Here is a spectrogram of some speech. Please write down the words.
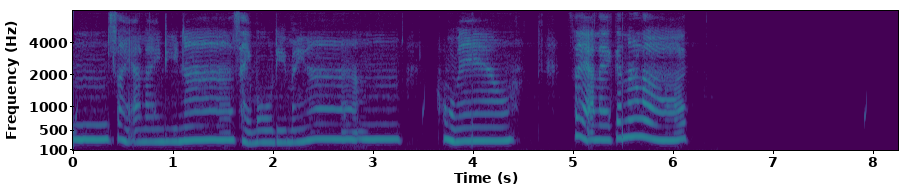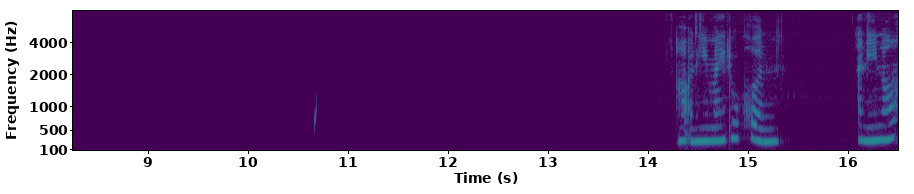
อืม ใส่อะไรดีนะ ใส่โมดีไหมนะอืมหูแมว ใส่อะไรก็น่ารัก เอาอันนี้ไหมทุกคน อันนี้เนาะ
